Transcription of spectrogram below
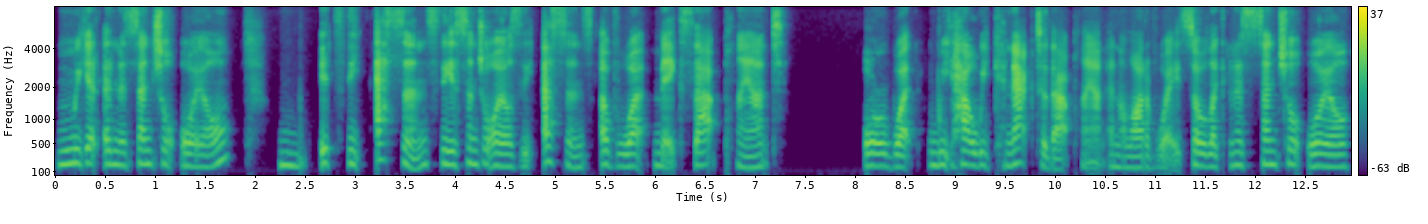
when we get an essential oil, it's the essence, the essential oil is the essence of what makes that plant or what we how we connect to that plant in a lot of ways. So like an essential oil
